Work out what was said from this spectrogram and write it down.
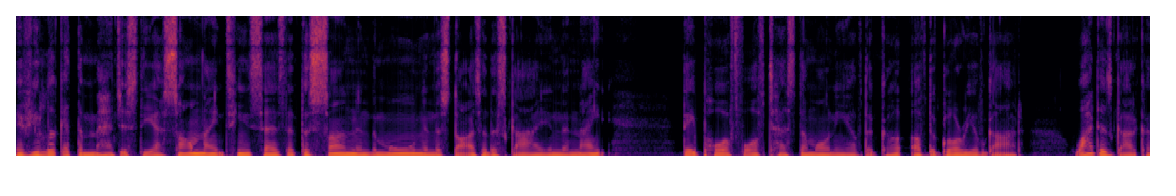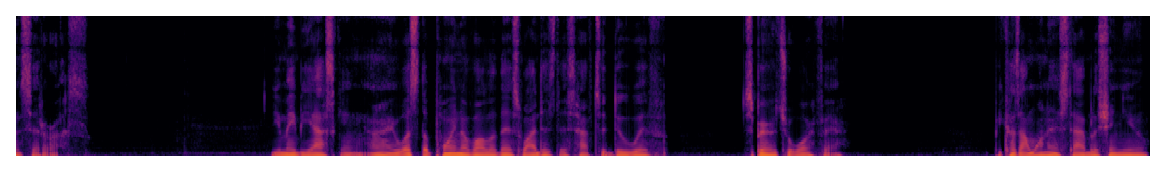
If you look at the majesty, as Psalm 19 says, that the sun and the moon and the stars of the sky in the night they pour forth testimony of the of the glory of God. Why does God consider us? You may be asking, all right, what's the point of all of this? Why does this have to do with spiritual warfare? Because I want to establish in you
